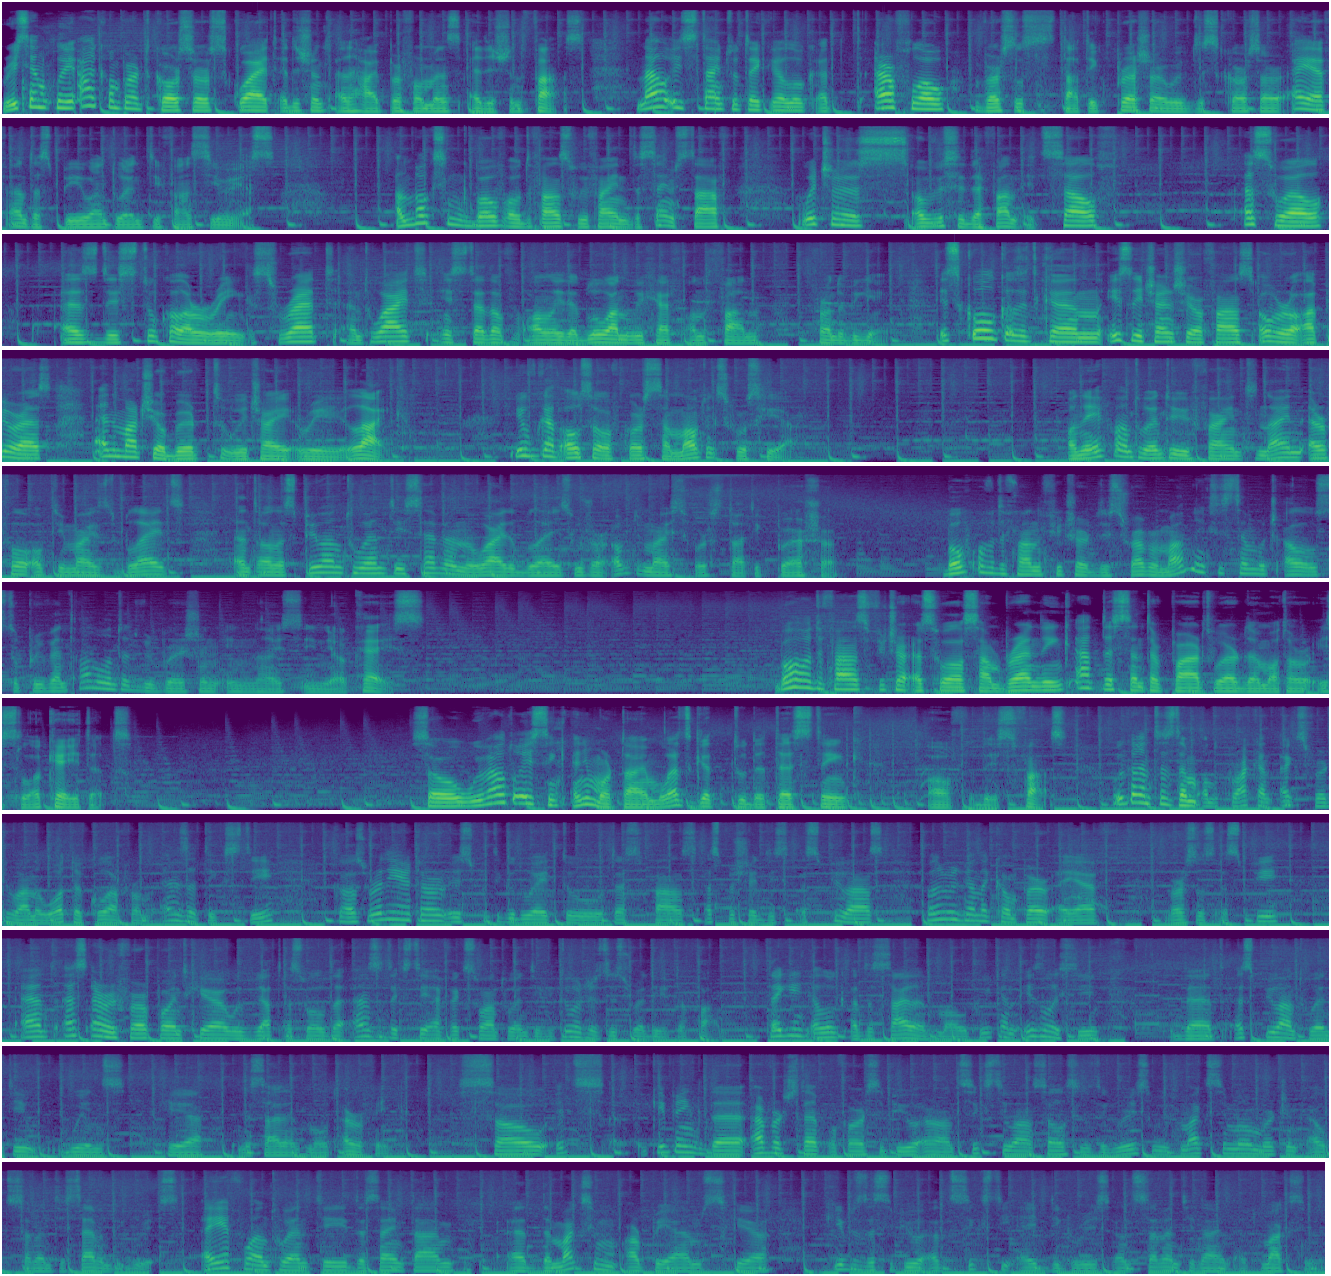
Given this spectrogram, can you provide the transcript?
Recently I compared Corsair's Quiet Edition and High Performance Edition fans. Now it's time to take a look at airflow versus static pressure with this Corsair AF and SP120 fan series. Unboxing both of the fans we find the same stuff, which is obviously the fan itself, as well as these two color rings, red and white, instead of only the blue one we have on fan from the beginning. It's cool cause it can easily change your fan's overall appearance and match your beard, which I really like. You've got also of course some mounting screws here. On the AF120 you find 9 airflow optimized blades and on the SP120 7 wide blades which are optimized for static pressure. Both of the fans feature this rubber mounting system which allows to prevent unwanted vibration in noise in your case. Both of the fans feature as well some branding at the center part where the motor is located. So without wasting any more time, let's get to the testing of these fans. We're gonna test them on Kraken X31 water cooler from NZXT, because Radiator is pretty good way to test fans, especially these SP ones, but we're gonna compare AF versus SP, and as a refer point here we've got as well the NZXT FX120 V2 which is this radiator fan. Taking a look at the silent mode, we can easily see that SP120 wins here in the silent mode everything. So it's keeping the average temp of our CPU around 61 Celsius degrees with maximum reaching out 77 degrees. AF120 the same time at the maximum RPMs here keeps the CPU at 68 degrees and 79 at maximum.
